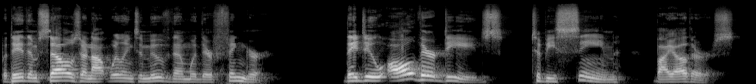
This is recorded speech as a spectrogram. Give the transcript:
but they themselves are not willing to move them with their finger. They do all their deeds to be seen by others.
